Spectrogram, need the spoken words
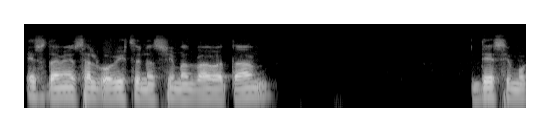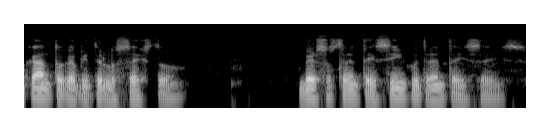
Eso también es algo visto en Srimad Bhagavatam, décimo canto, capítulo sexto, versos 35 y 36.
